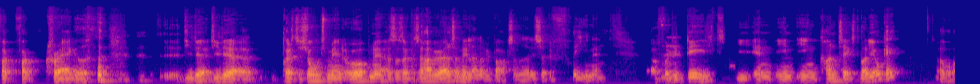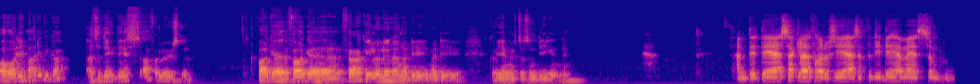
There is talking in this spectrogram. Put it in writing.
får, får cracket de der, de der præstationsmænd åbne, altså så, så har vi jo alle sammen eller når vi bokser med, og det er så befriende at få mm. det delt i en, i, en, i en kontekst, hvor det er okay, og, og hvor ja. det er bare det, vi gør. Altså det, det er så forløsende. folk, er, folk er 40 kilo lettere, når de, når de går hjem efter sådan en weekend. Ikke? Jamen det, det er jeg så glad for, at du siger, altså fordi det her med som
